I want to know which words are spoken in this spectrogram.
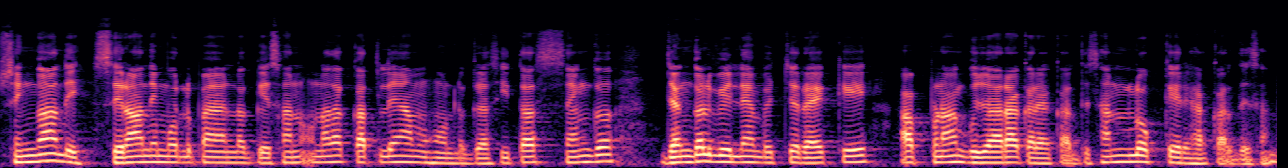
ਸਿੰਘਾਂ ਦੇ ਸਿਰਾਂ ਦੇ ਮੁੱਲ ਪੈਣ ਲੱਗੇ ਸਨ, ਉਹਨਾਂ ਦਾ ਕਤਲੇਆਮ ਹੋਣ ਲੱਗਾ ਸੀ, ਤਾਂ ਸਿੰਘ ਜੰਗਲ ਵੇਲਿਆਂ ਵਿੱਚ ਰਹਿ ਕੇ ਆਪਣਾ ਗੁਜ਼ਾਰਾ ਕਰਿਆ ਕਰਦੇ ਸਨ, ਲੁੱਕ ਰਿਹਾ ਕਰਦੇ ਸਨ।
